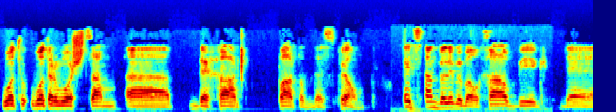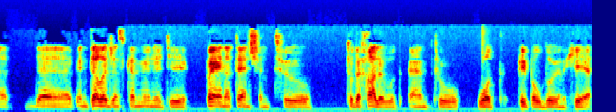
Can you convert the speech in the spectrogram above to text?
what water washed some uh, the hard part of this film. It's unbelievable how big the the intelligence community paying attention to to the Hollywood and to what people doing here.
